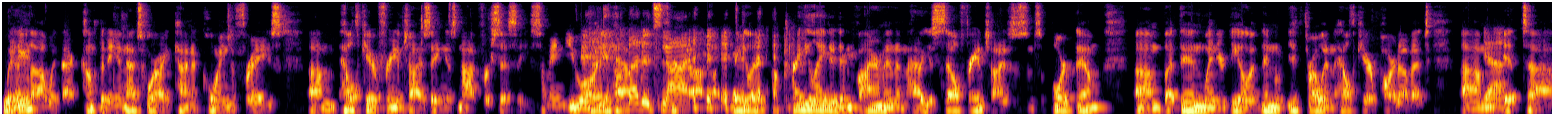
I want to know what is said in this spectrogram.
with mm-hmm. uh, with that company, and that's where I kind of coined the phrase um, healthcare franchising is not for sissies. I mean, you already have, but it's not a, regulated, a, regulated, environment and how you sell franchises and support them. Um, but then when you're dealing, then you throw in the healthcare part of it. Um, yeah. It uh,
